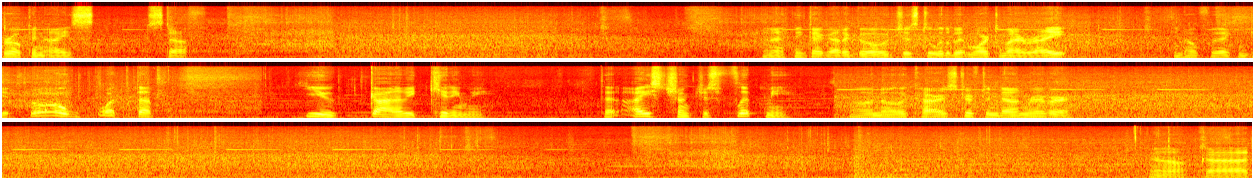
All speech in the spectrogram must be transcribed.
broken ice stuff. And I think I gotta go just a little bit more to my right. And hopefully I can get... Oh, what the... You gotta be kidding me. That ice chunk just flipped me. Oh no, the car is drifting down god.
